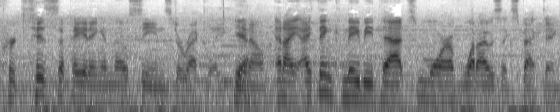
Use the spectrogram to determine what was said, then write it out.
participating in those scenes directly. You know, and I, I think maybe that's more of what I was expecting.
